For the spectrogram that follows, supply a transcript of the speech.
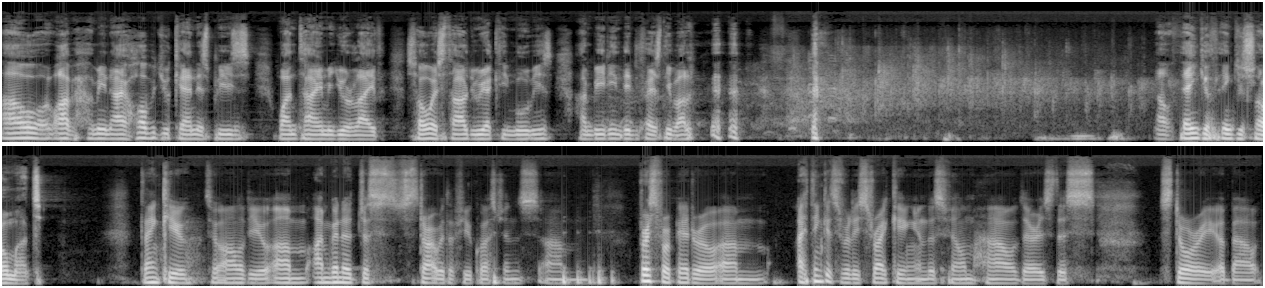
Oh, I mean, I hope you can experience one time in your life. So I start directing movies and being in the festival. no, thank you, thank you so much. Thank you to all of you. Um, I'm going to just start with a few questions. Um, First, for Pedro, um, I think it's really striking in this film how there is this story about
